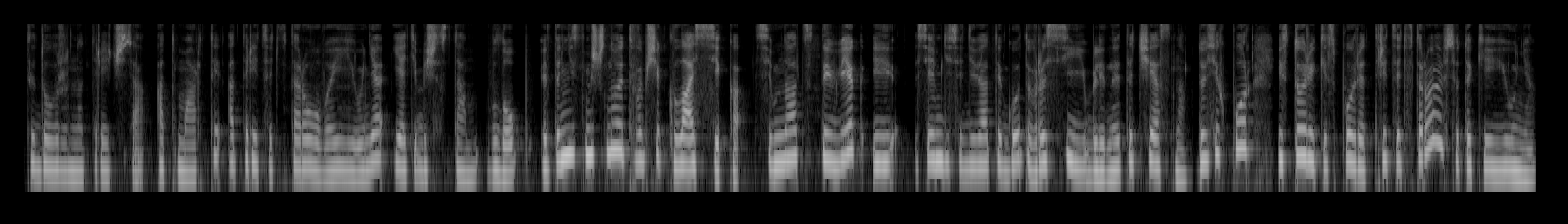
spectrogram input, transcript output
Ты должен отречься от Марты, от 32 июня. Я тебе сейчас дам в лоб. Это не смешно, это вообще классика. 17 век и 79 год в России, блин, это честно. До сих пор историки спорят, 32 все таки июня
